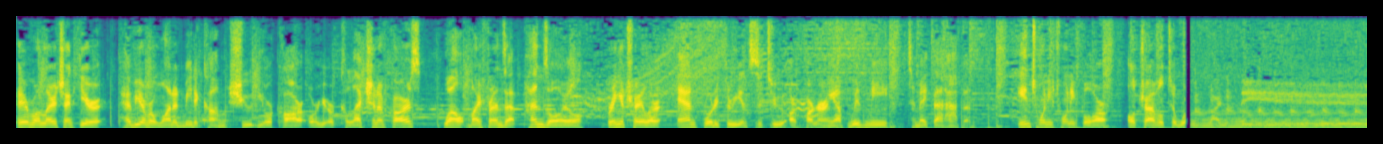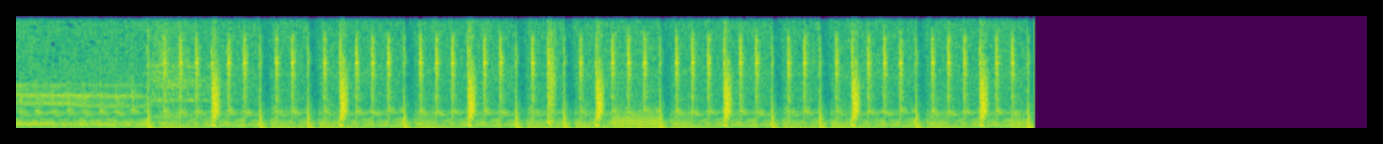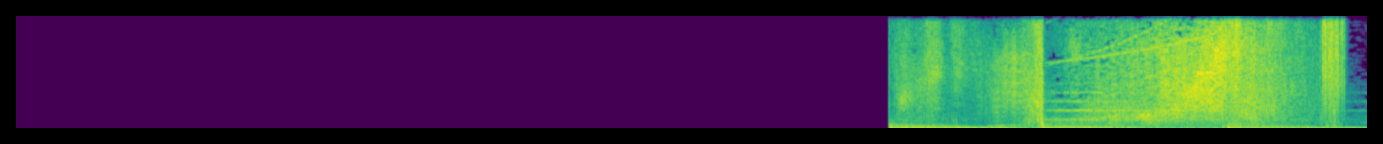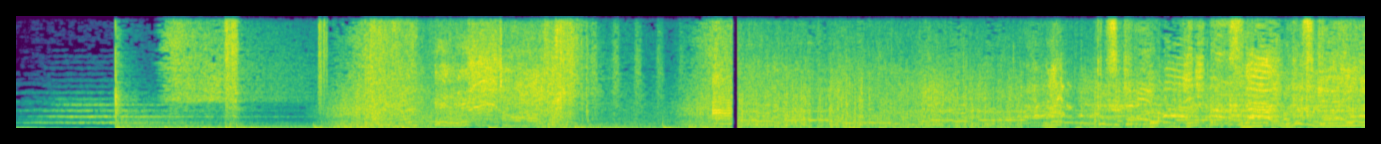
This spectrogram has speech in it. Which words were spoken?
Hey everyone, Larry Chen here. Have you ever wanted me to come shoot your car or your collection of cars? Well, my friends at Pennzoil, Bring a Trailer, and 43 Institute are partnering up with me to make that happen. In 2024, I'll travel to Stop!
